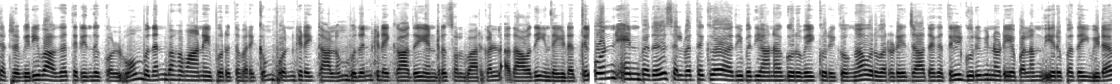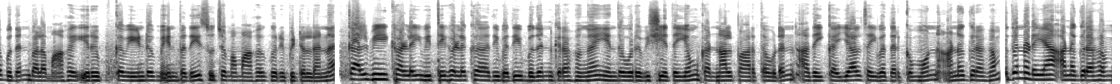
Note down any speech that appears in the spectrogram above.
சற்று விரிவாக தெரிந்து கொள்வோம். புதன் பகவானை பொறுத்த வரைக்கும் பொன் கிடைத்தாலும் புதன் கிடைக்காது என்று சொல்வார்கள். அதாவது இந்த இடத்தில் பொன் என்பது செல்வத்துக்கு அதிபதியான குருவை குறிக்குங்க. ஒருவருடைய ஜாதகத்தில் குருவினுடைய பலம் இருப்பதை விட புதன் பலமாக இருக்க வேண்டும் என்பதை சுச்சமமாக குறிப்பிட்டுள்ளனர். கல்வி கலை வித்தைகளுக்கு அதிபதி புதன் கிரகங்க. எந்த ஒரு விஷயத்தையும் கண்ணால் பார்த்தவுடன் அதை கையால் செய்வதற்கு முன் அனுகிரகம் புதனுடைய அனுகிரகம்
